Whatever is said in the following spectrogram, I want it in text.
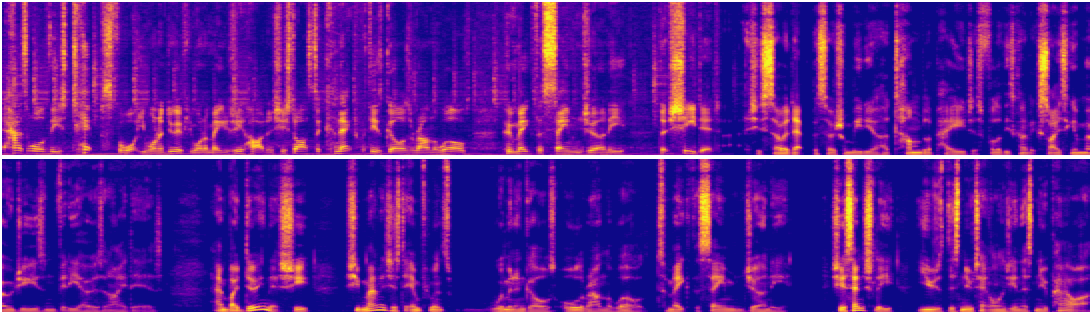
It has all of these tips for what you want to do if you want to make jihad, and she starts to connect with these girls around the world who make the same journey that she did. She's so adept with social media. Her Tumblr page is full of these kind of exciting emojis and videos and ideas. And by doing this, she she manages to influence women and girls all around the world to make the same journey. She essentially used this new technology and this new power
